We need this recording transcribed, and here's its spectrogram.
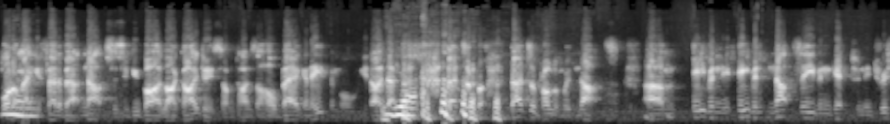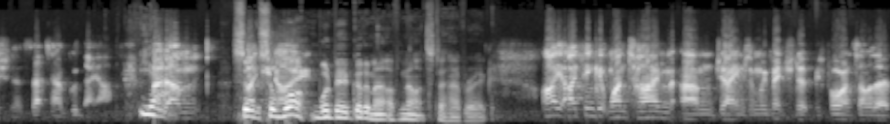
What will Yeah. make you fat about nuts is if you buy, like I do sometimes, a whole bag and eat them all. You know, that, Yeah. that's a that's a problem with nuts. Um, even even nuts even get to nutritionists. That's how good they are. Yeah. But um, So, but, so know, what would be a good amount of nuts to have, Rick? I, I think at one time, um, James, and we mentioned it before on some of the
